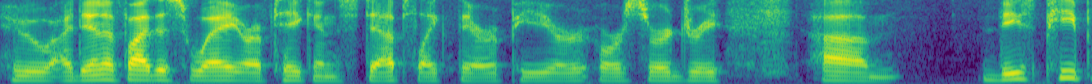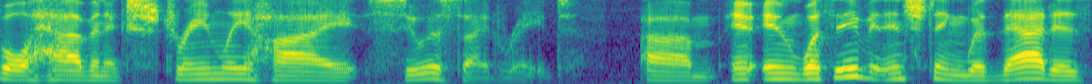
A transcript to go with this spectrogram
who identify this way or have taken steps like therapy or, or surgery, um, these people have an extremely high suicide rate. Um, and, and what's even interesting with that is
